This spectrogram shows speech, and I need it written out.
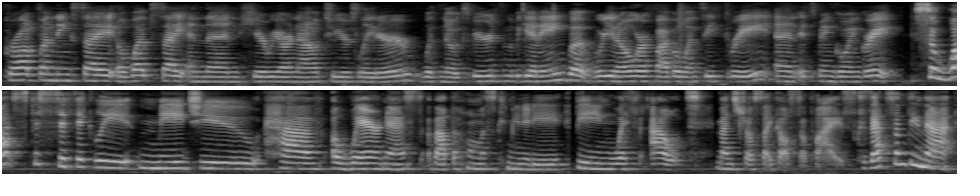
crowdfunding site, a website, and then here we are now, two years later, with no experience in the beginning, but we're you know we're a 501c3, and it's been going great. So, what specifically made you have awareness about the homeless community being without menstrual cycle supplies? Because that's something that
